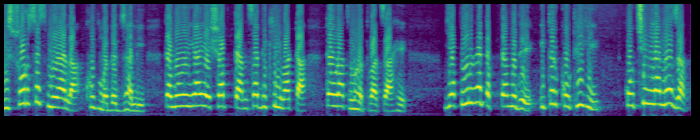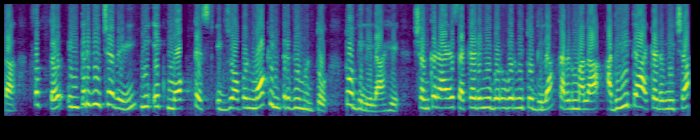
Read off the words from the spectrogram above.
रिसोर्सेस मिळायला खूप मदत झाली. त्यामुळे या यशात त्यांचा देखील वाटा तेवढाच महत्त्वाचा आहे. या पूर्ण टप्प्यामध्ये इतर कुठेही कोचिंगला न जाता फक्त इंटरव्ह्यूच्या वेळी मी एक मॉक टेस्ट एक जो आपण मॉक इंटरव्ह्यू म्हणतो तो दिलेला आहे. शंकर आय एस अकॅडमी बरोबर मी तो दिला कारण मला आधीही त्या अकॅडमीच्या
